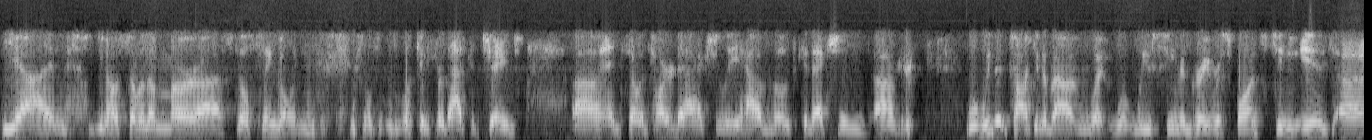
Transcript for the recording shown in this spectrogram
Yeah, and you know some of them are uh, still single and looking for that to change, uh, and so it's hard to actually have those connections. Um, what we've been talking about and what, what we've seen a great response to is, uh,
